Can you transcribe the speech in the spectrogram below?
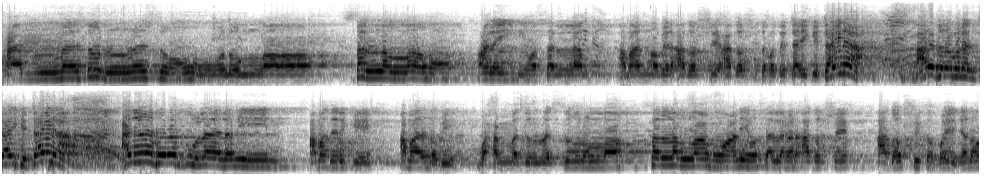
মুহাম্মাদুর রাসূলুল্লাহ সাল্লাল্লাহু আলাইহি ওয়াসাল্লাম। আমার নবের আদর্শে আদর্শিত হতে চাই কি চাই না? আরও জোরে বলেন, চাই কি চাই না? আল্লাহ রাব্বুল আলামিন আমাদেরকে আমার নবী মুহাম্মাদুর রাসূলুল্লাহ সাল্লাল্লাহু আলাইহি ওয়াসাল্লামের আদর্শে আদর্শিত হয়ে যেন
